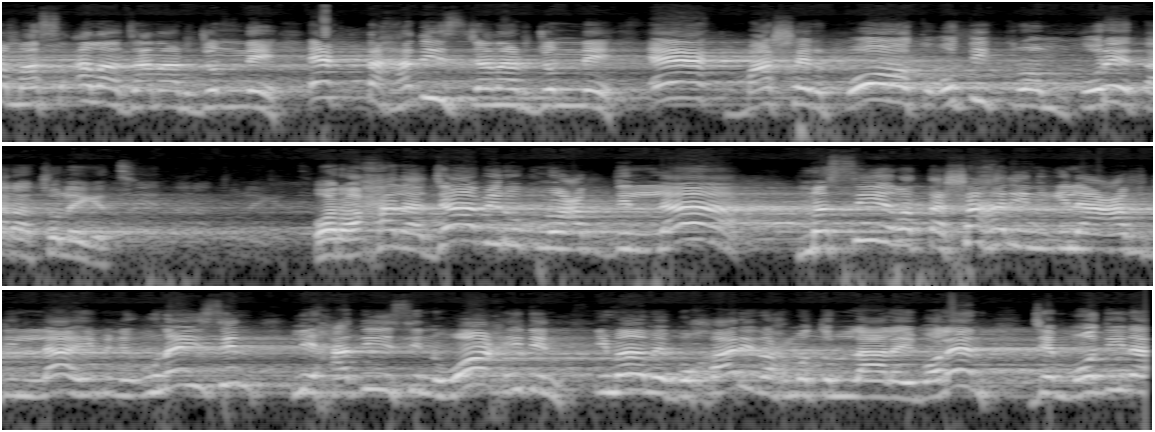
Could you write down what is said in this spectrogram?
একটা মাসআলা জানার জন্যে একটা হাদিস জানার জন্যে এক মাসের পথ অতিক্রম করে তারা চলে গেছে ورحل جابر بن عبد الله مسيرة شهر إلى عبد الله بن أنيس لحديث واحد ইমাম বুখারী রহমতুল্লাহ আলাই বলেন যে মদিনা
